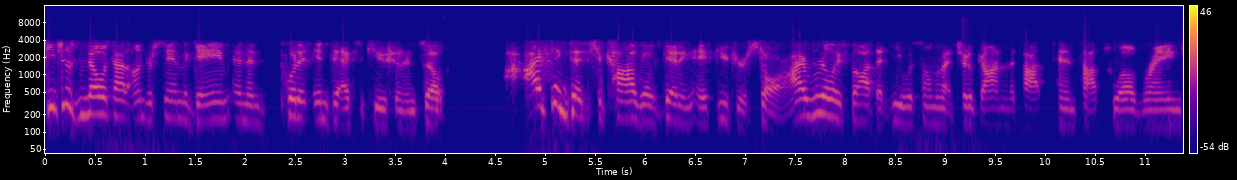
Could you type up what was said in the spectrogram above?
he just knows how to understand the game and then put it into execution. And so I think that Chicago's getting a future star. I really thought that he was someone that should have gone in the top 10, top 12 range.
